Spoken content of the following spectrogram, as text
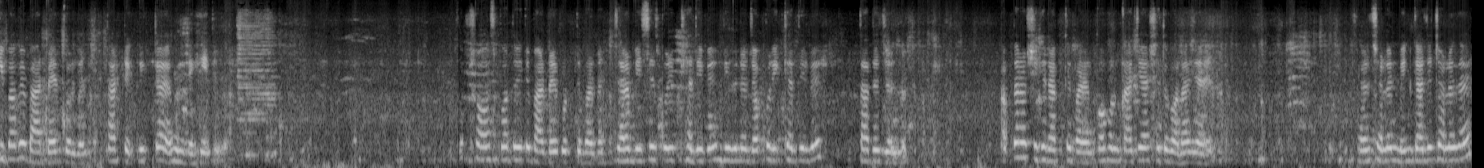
কীভাবে বার বের করবেন তার টেকনিকটা এখন দেখিয়ে দেবো। খুব সহজ পদ্ধতিতে বার বের করতে পারবেন। যারা বিশেষ পরীক্ষা দিবে, বিভিন্ন জব পরীক্ষা দিবে, তাদের জন্য। আপনারাও শিখে রাখতে পারেন, কখন কাজে আসে তো বলা যায় না। তাহলে চলেন মেন কাজে চলে যায়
